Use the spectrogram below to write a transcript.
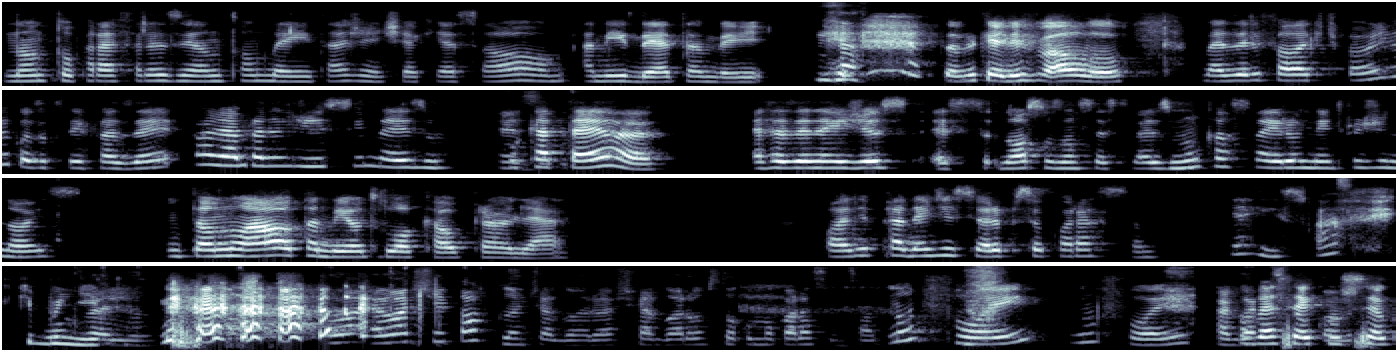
não tô parafraseando também, tá, gente? Aqui é só a minha ideia também sobre o que ele falou. Mas ele fala que tipo, a única coisa que você tem que fazer é olhar para dentro de si mesmo. Porque a. Terra, essas energias, esses nossos ancestrais nunca saíram dentro de nós. Então não há também outro local para olhar. Olhe para dentro de si, olhe pro seu coração. E é isso. Ah, que bonito. Eu, eu achei tocante agora. Eu acho que agora eu estou com o meu coração, sabe? Não foi, não foi. Agora Conversei com seu,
